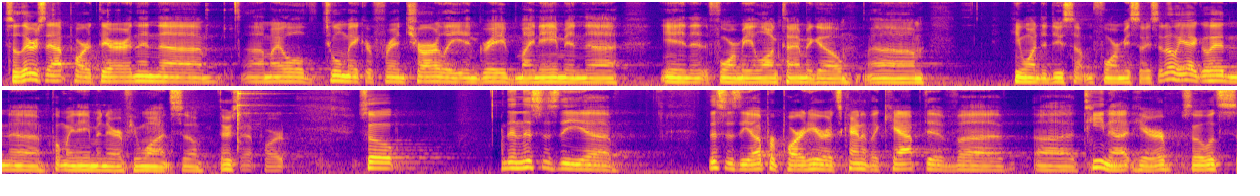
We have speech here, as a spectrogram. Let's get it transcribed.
so there's that part there, and then uh, uh, my old toolmaker friend Charlie engraved my name in uh, in it for me a long time ago. Um, he wanted to do something for me, so I said, "Oh yeah, go ahead and uh, put my name in there if you want." So there's that part. So then this is the uh, this is the upper part here. It's kind of a captive uh, T-nut here. So let's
